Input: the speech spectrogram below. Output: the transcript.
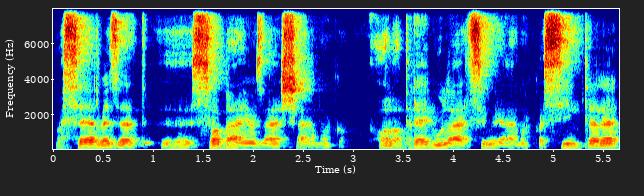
a szervezet szabályozásának, alapregulációjának a szintere,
